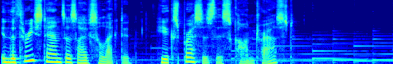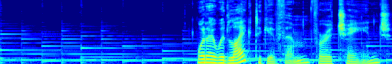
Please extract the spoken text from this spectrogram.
In the three stanzas I've selected, he expresses this contrast. What I would like to give them for a change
